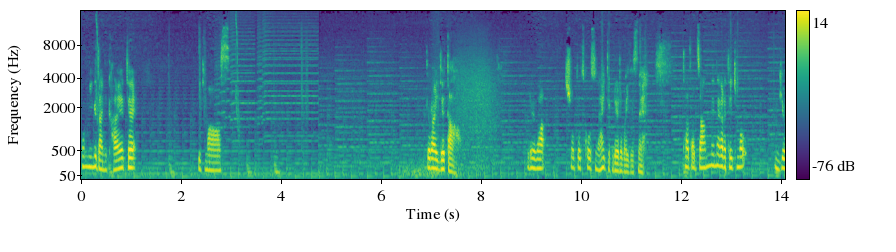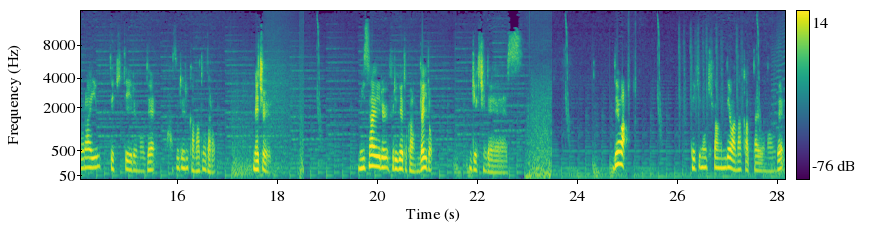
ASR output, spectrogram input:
本ミング弾に変えていきます。魚雷出た。これは衝突コースに入ってくれればいいですね。ただ残念ながら敵も魚雷撃ってきているので、外れるかなどうだろう。命中。ミサイルフリゲート艦レイド。撃沈です。では、敵の機関ではなかったようなので、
